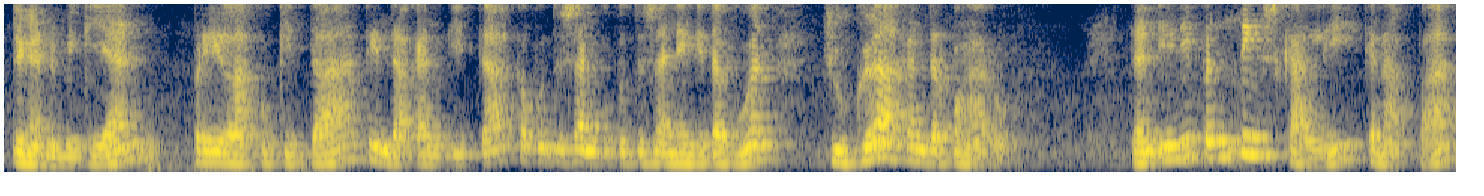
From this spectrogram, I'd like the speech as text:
Dengan demikian, perilaku kita, tindakan kita, keputusan-keputusan yang kita buat juga akan terpengaruh. Dan ini penting sekali, kenapa?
